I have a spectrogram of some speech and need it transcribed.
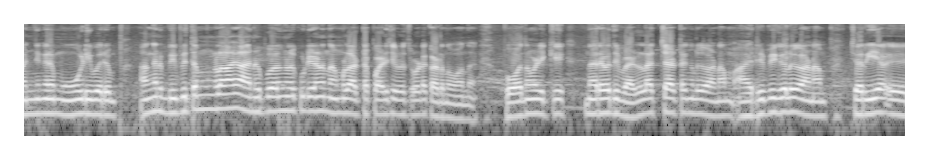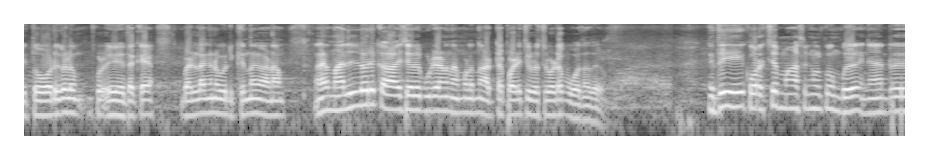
മഞ്ഞിങ്ങനെ മൂടി വരും. അങ്ങനെ വിവിധങ്ങളായ അനുഭവങ്ങൾ കൂടിയാണ് നമ്മൾ അട്ടപ്പാടി ചുരത്തിലൂടെ കടന്നു പോകുന്നത്. പോകുന്ന വഴിക്ക് നിരവധി വെള്ളച്ചാട്ടങ്ങൾ കാണാം അരുവികൾ കാണാം ചെറിയ തോടുകളും ഇതൊക്കെ വെള്ളം ഇങ്ങനെ ഒലിക്കുന്നത് കാണാം. അങ്ങനെ നല്ലൊരു കാഴ്ചകൾ കൂടിയാണ് നമ്മളിന്ന് അട്ടപ്പാടി ചുരത്തിലൂടെ പോകുന്നത്. ഇത് കുറച്ച് മാസങ്ങൾക്ക് മുമ്പ് ഞാനൊരു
